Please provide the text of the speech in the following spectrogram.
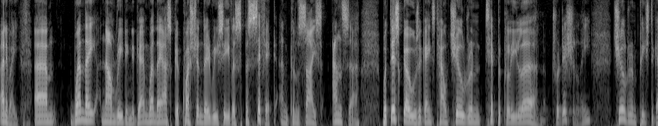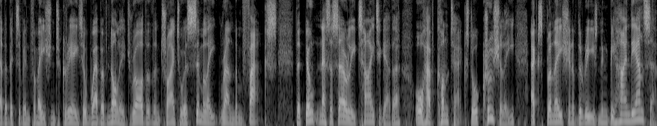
Anyway, um, when they, now I'm reading again, when they ask a question, they receive a specific and concise answer. But this goes against how children typically learn. Traditionally, children piece together bits of information to create a web of knowledge rather than try to assimilate random facts that don't necessarily tie together or have context or, crucially, explanation of the reasoning behind the answer.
